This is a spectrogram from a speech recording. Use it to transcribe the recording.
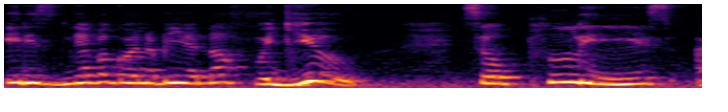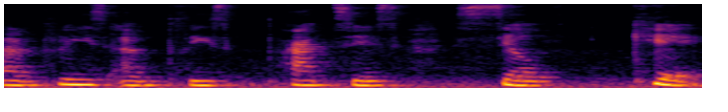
It is never going to be enough for you. So please and please and please practice self-care.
